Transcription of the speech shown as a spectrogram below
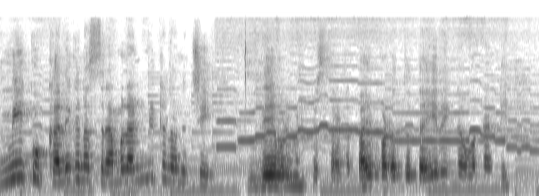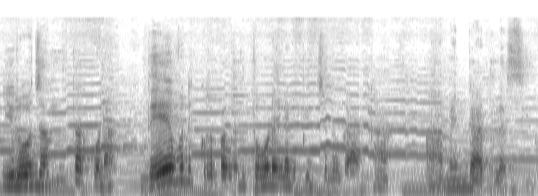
మీకు కలిగిన శ్రమలన్నిటిలో నుంచి దేవుడు విడిపిస్తాడు భయపడొద్దు ధైర్యంగా ఉండండి. ఈ రోజంతా కూడా దేవుని కృప మీకు తోడై నడిపించును గాక ఆమెన్. గాడ్ బ్లెస్ యూ.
